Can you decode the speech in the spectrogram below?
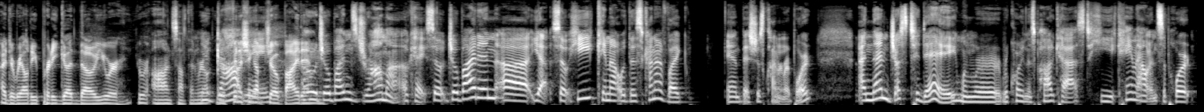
I derailed you pretty good though. You were you were on something real. You You're finishing me. up Joe Biden. Oh, Joe Biden's drama. Okay, so Joe Biden, uh, yeah, so he came out with this kind of like ambitious climate report. And then just today, when we're recording this podcast, he came out in support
